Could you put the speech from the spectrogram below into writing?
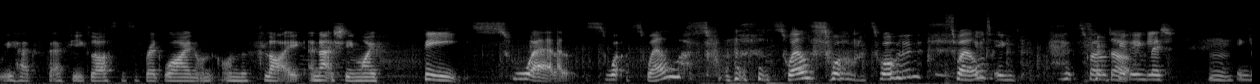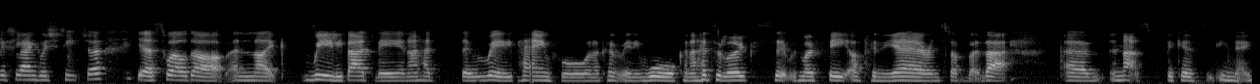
we had a fair few glasses of red wine on on the flight and actually my feet swell swell swell swell swell swollen Swelled. Good Eng- Swelled good up. english Mm. english language teacher yeah swelled up and like really badly and i had they were really painful and i couldn't really walk and i had to like sit with my feet up in the air and stuff like that um, and that's because you know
